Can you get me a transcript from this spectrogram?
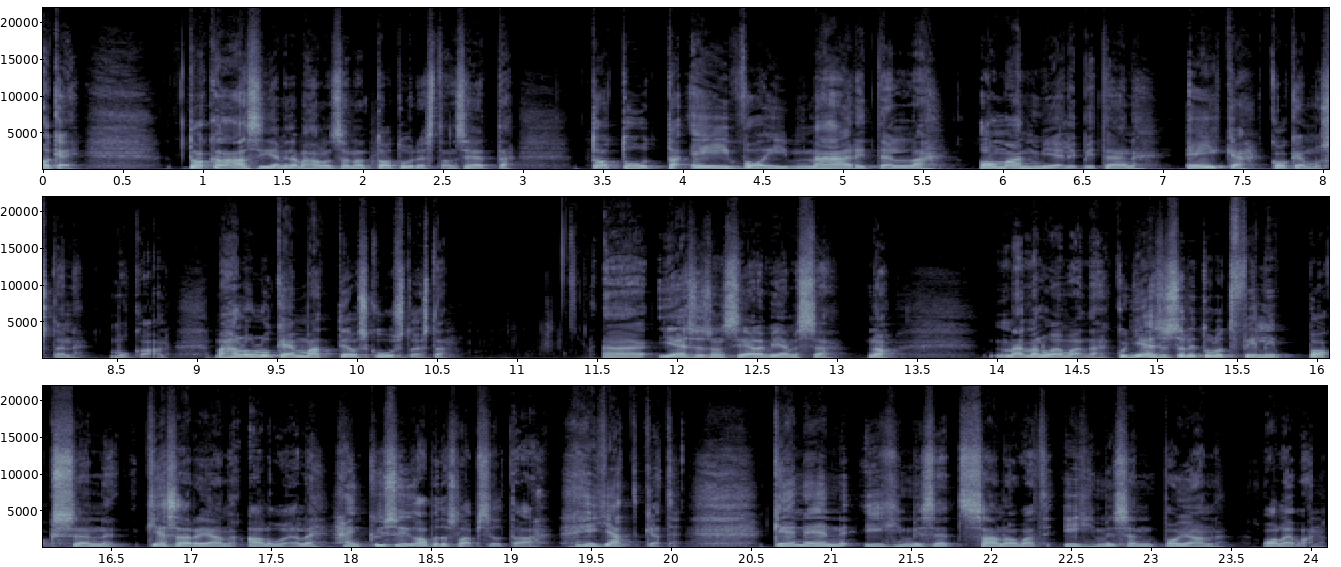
Okei. Okay. Toka asia, mitä mä haluan sanoa totuudesta, on se, että totuutta ei voi määritellä oman mielipiteen eikä kokemusten mukaan. Mä haluan lukea Matteus 16. Jeesus on siellä viemässä, no, mä, mä luen vaan tämän. Kun Jeesus oli tullut Filippoksen Kesarian alueelle, hän kysyi opetuslapsiltaan, hei jätkät, kenen ihmiset sanovat ihmisen pojan olevan?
